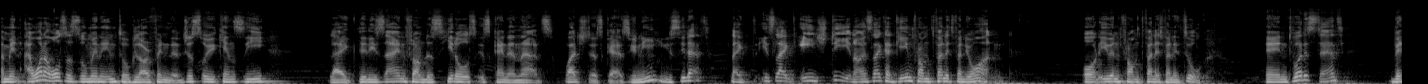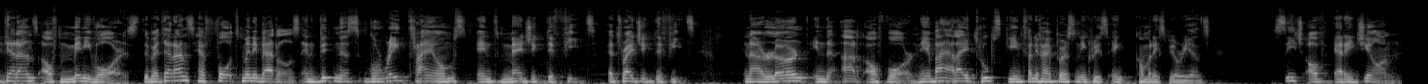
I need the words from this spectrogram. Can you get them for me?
I mean, I want to also zoom in into Glorfindel just so you can see like the design from these heroes is kind of nuts. Watch this, guys. You need, you see that? Like it's like HD, you know, it's like a game from 2021 or even from 2022. And what is that? Veterans of many wars. The veterans have fought many battles and witnessed great triumphs and magic defeats, uh, tragic defeats, and are learned in the art of war. Nearby allied troops gain 25% increase in combat experience. Siege of Eregion.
